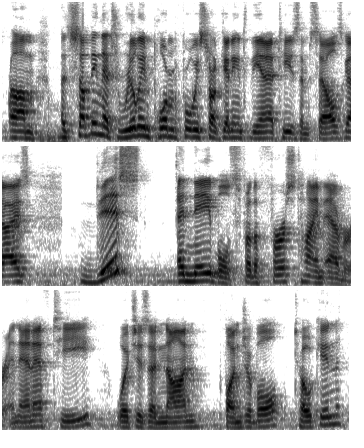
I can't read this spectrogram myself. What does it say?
Um, something that's really important before we start getting into the NFTs themselves, guys. This enables for the first time ever an NFT, which is a non fungible token,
